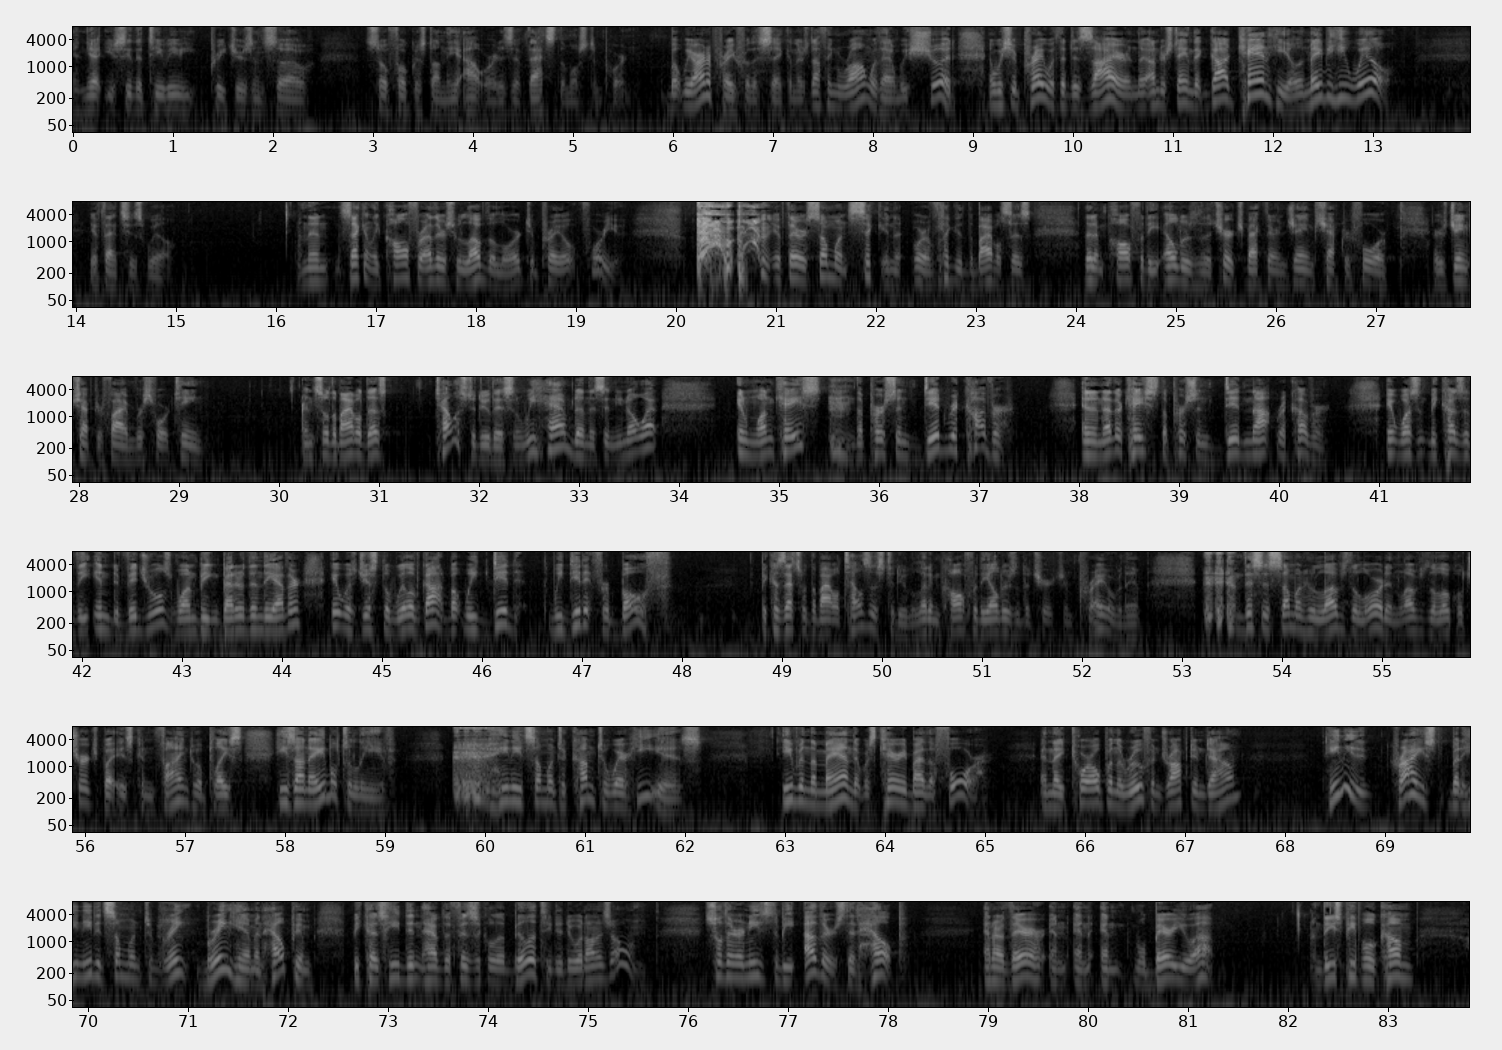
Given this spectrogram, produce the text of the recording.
And yet you see the TV preachers and so so focused on the outward as if that's the most important. But we are to pray for the sick, and there's nothing wrong with that. And we should. And we should pray with the desire and the understanding that God can heal, and maybe He will if that's His will. And then, secondly, call for others who love the Lord to pray for you. if there is someone sick in, or afflicted, the Bible says, let him call for the elders of the church back there in James chapter 4, or James chapter 5, verse 14. And so the Bible does tell us to do this, and we have done this. And you know what? In one case, the person did recover. In another case, the person did not recover. It wasn't because of the individuals, one being better than the other. It was just the will of God. But we did we did it for both because that's what the Bible tells us to do. Let him call for the elders of the church and pray over them. this is someone who loves the Lord and loves the local church, but is confined to a place he's unable to leave. he needs someone to come to where he is. Even the man that was carried by the four, and they tore open the roof and dropped him down, he needed Christ, but he needed someone to bring bring him and help him because he didn't have the physical ability to do it on his own. So there needs to be others that help and are there and, and, and will bear you up. And these people who come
